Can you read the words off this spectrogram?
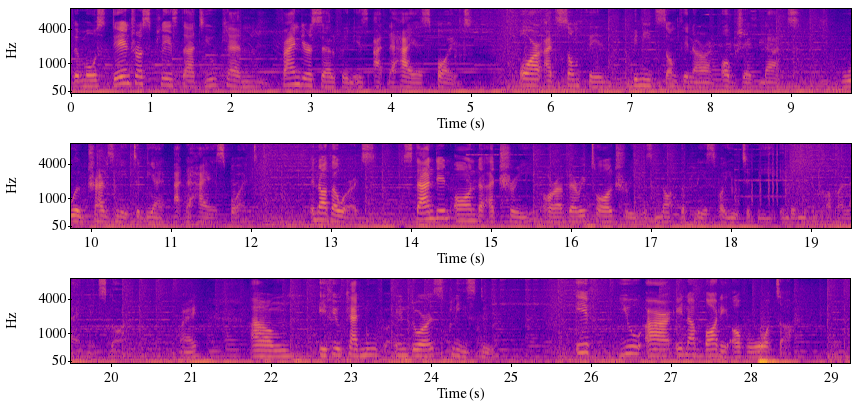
the most dangerous place that you can find yourself in is at the highest point or at something beneath something or an object that will translate to be at the highest point. In other words, standing under a tree or a very tall tree is not the place for you to be in the middle of a lightning storm, right? Um, if you can move indoors, please do. If you are in a body of water,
